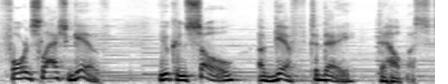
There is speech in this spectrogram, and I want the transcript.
forward slash give, you can sow a gift today to help us.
